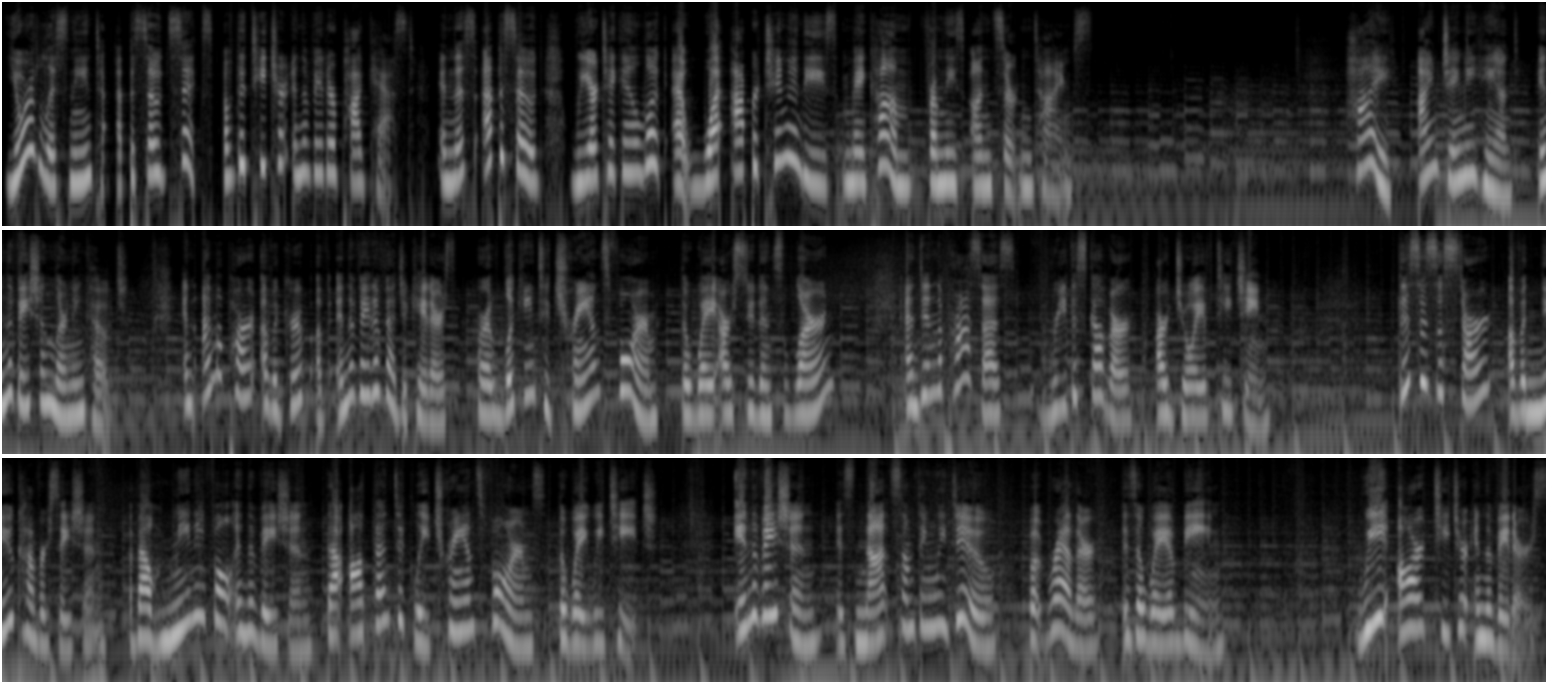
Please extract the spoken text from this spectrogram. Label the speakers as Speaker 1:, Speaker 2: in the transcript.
Speaker 1: You're listening to episode six of the Teacher Innovator podcast. In this episode, we are taking a look at what opportunities may come from these uncertain times. Hi, I'm Jamie Hand, Innovation Learning Coach, and I'm a part of a group of innovative educators who are looking to transform the way our students learn and, in the process, rediscover our joy of teaching. This is the start of a new conversation about meaningful innovation that authentically transforms the way we teach. Innovation is not something we do, but rather is a way of being. We are teacher innovators,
